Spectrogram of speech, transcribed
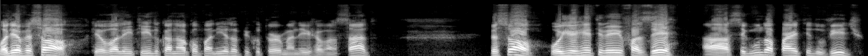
Bom dia pessoal, aqui é o Valentim do canal Companhia do Apicultor Manejo Avançado. Pessoal, hoje a gente veio fazer a segunda parte do vídeo.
